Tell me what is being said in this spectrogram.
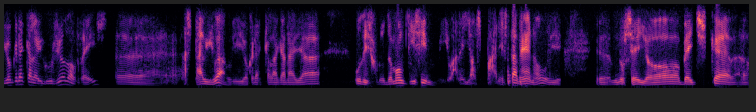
jo crec que la il·lusió dels Reis eh, està viva. Dir, jo crec que la canalla ho disfruta moltíssim. I, bueno, i els pares també, no? Vull dir, eh, no sé, jo veig que eh,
